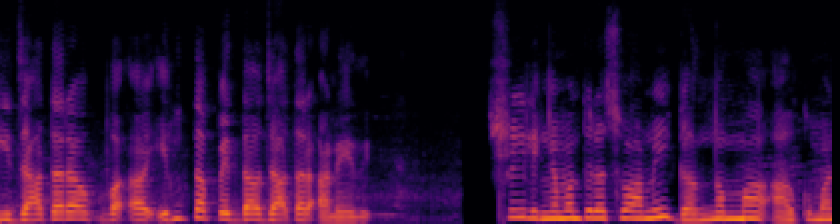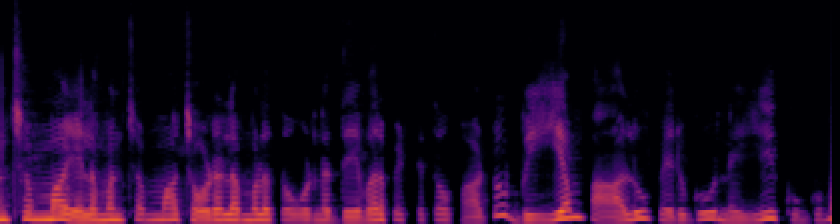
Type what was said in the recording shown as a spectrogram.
ఈ జాతర ఇంత ఎంత పెద్ద జాతర అనేది. శ్రీ లింగమంతుల స్వామి గంగమ్మ ఆకుమంచమ్మ ఎలమంచమ్మ చౌడలమ్మలతో ఉన్న దేవరపెట్టెతో పాటు బియ్యం పాలు పెరుగు నెయ్యి కుంకుమ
